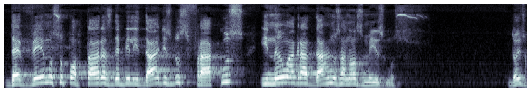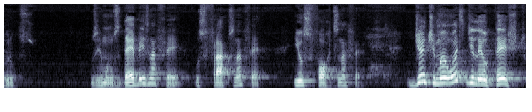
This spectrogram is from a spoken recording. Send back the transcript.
devemos suportar as debilidades dos fracos e não agradar-nos a nós mesmos. Dois grupos: os irmãos débeis na fé, os fracos na fé e os fortes na fé. De antemão, antes de ler o texto,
